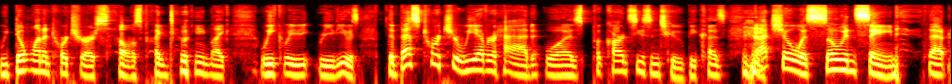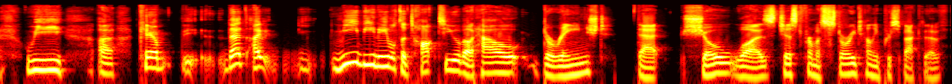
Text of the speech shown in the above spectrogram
we don't want to torture ourselves by doing like weekly reviews. The best torture we ever had was Picard season two because that show was so insane that we uh Cam that I me being able to talk to you about how deranged that show was just from a storytelling perspective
